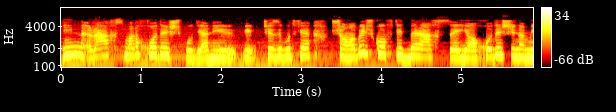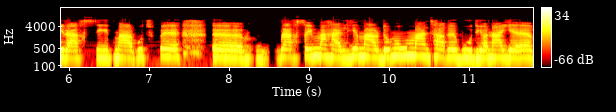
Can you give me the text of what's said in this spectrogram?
این رقص مال خودش بود. یعنی چیزی بود که شما بهش گفتید به رقصه یا خودش اینا میرقصید مربوط به رقصای محلی مردم اون منطقه بود یا نه یه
